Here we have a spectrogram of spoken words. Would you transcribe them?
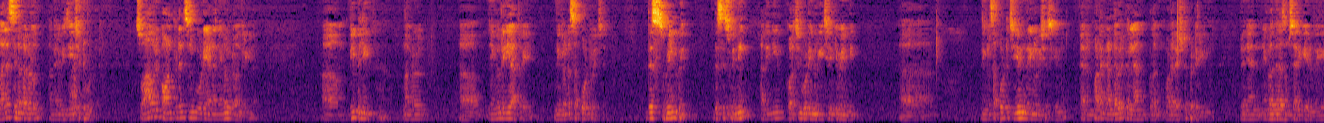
പല സിനിമകളും അങ്ങനെ വിജയിച്ചിട്ടുമുണ്ട്. സോ ആ ഒരു കോൺഫിഡൻസിലും കൂടിയാണ് ഞങ്ങൾ ഇവിടെ വന്നിരിക്കുന്നത്. വി ബിലീവ് നമ്മൾ ഞങ്ങളുടെ ഈ യാത്രയിൽ നിങ്ങളുടെ സപ്പോർട്ട് വെച്ച് this will win this is winning അത് ഇനിയും കുറച്ചും കൂടി റീച്ചിലേക്ക് വേണ്ടി നിങ്ങൾ സപ്പോർട്ട് ചെയ്യുമെന്ന് നിങ്ങൾ വിശ്വസിക്കുന്നു. കാരണം പടം കണ്ടവർക്കെല്ലാം പടം വളരെ ഇഷ്ടപ്പെട്ടിരിക്കുന്നു. പിന്നെ ഞാൻ ഞങ്ങൾ ഇന്നലെ സംസാരിക്കുകയായിരുന്നു ഈ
